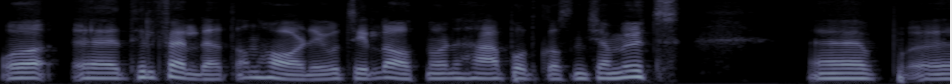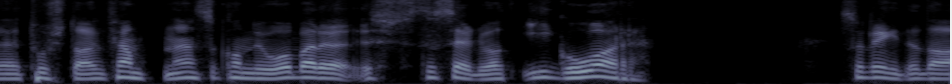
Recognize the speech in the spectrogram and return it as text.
Og eh, tilfeldighetene har det jo til da, at når denne podkasten kommer ut, eh, eh, torsdag 15., så, kan du jo bare, så ser du at i går så ligger det da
